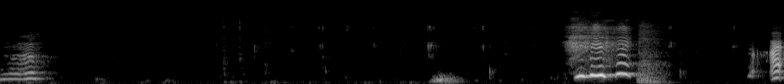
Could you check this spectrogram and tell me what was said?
Uh. I.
